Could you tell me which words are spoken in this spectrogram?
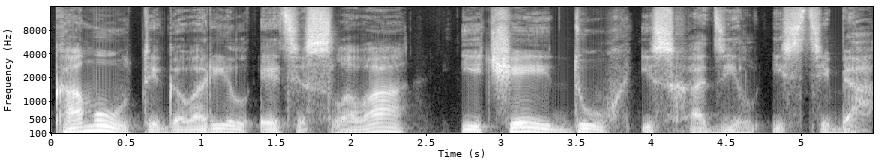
«Кому ты говорил эти слова, и чей дух исходил из тебя?»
